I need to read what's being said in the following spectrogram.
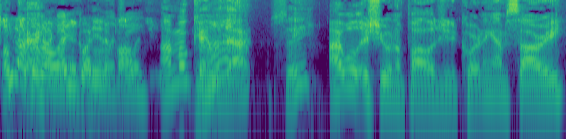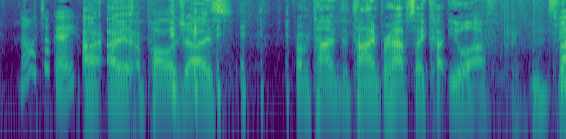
She doesn't I owe don't need an anybody an apology. apology. I'm okay with that. See? I will issue an apology to Courtney. I'm sorry. No, it's okay. I, I apologize. From time to time, perhaps I cut you off It's before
